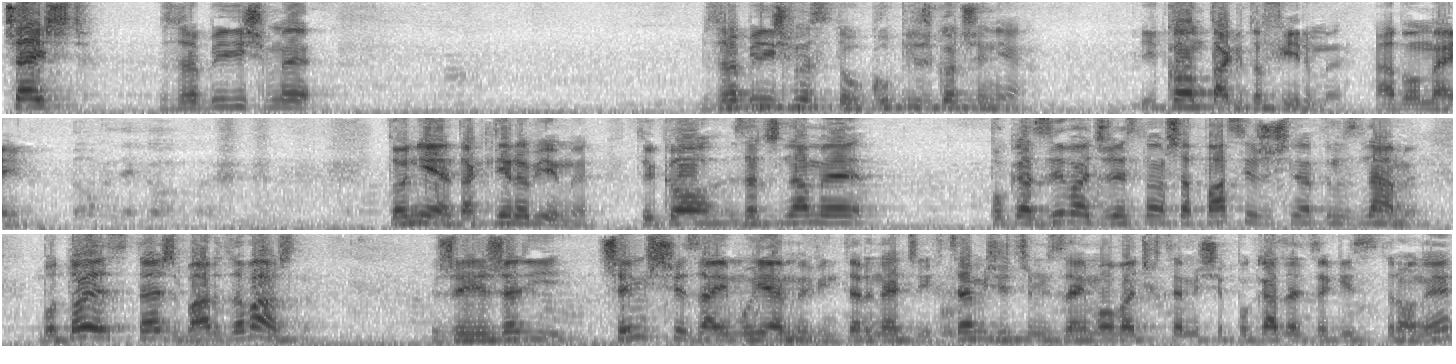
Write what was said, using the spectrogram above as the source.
Cześć, zrobiliśmy zrobiliśmy stół, kupisz go czy nie? I kontakt do firmy, albo mail. To nie, tak nie robimy. Tylko zaczynamy pokazywać, że jest to nasza pasja, że się na tym znamy. Bo to jest też bardzo ważne, że jeżeli czymś się zajmujemy w internecie i chcemy się czymś zajmować, chcemy się pokazać z jakiejś strony,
